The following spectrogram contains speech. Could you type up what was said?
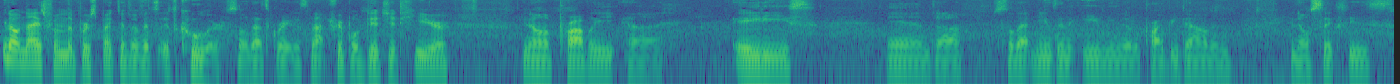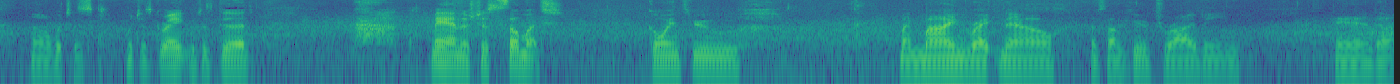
you know, nice from the perspective of it's it's cooler, so that's great. It's not triple digit here, you know, probably uh, 80s, and uh, so that means in the evening it'll probably be down in, you know, 60s, uh, which is which is great, which is good. Man, there's just so much going through my mind right now as I'm here driving. And, uh,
